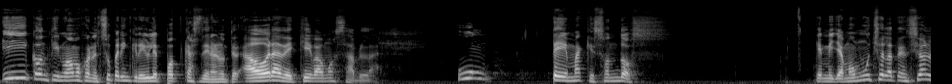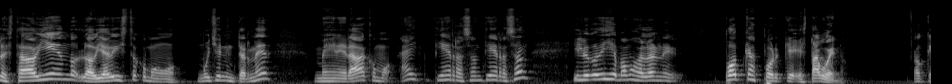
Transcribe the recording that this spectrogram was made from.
Y continuamos con el súper increíble podcast de Nanuter. Ahora, ¿de qué vamos a hablar? Un tema que son dos. Que me llamó mucho la atención, lo estaba viendo, lo había visto como mucho en internet. Me generaba como, ay, tiene razón, tiene razón. Y luego dije, vamos a hablar en el podcast porque está bueno. Ok.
